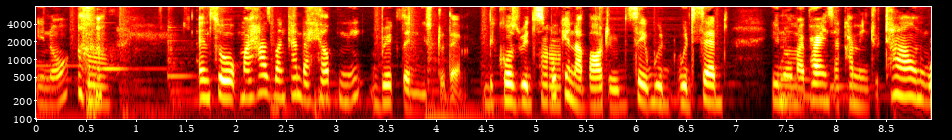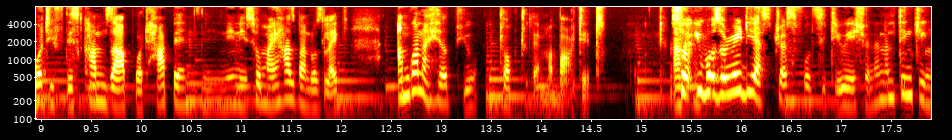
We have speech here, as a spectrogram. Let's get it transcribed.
you know Mm. and so my husband kind of helped me break the news to them because we'd Mm. spoken about it. We'd say we'd, we'd said you know my parents are coming to town. What if this comes up? What happens? So my husband was like i'm gonna help you talk to them about it. So it was already a stressful situation. And i'm thinking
